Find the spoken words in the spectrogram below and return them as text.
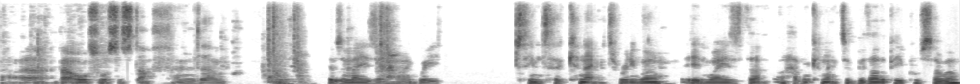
about, uh, about all sorts of stuff, and um, it was amazing. Like we seemed to connect really well in ways that I haven't connected with other people so well.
